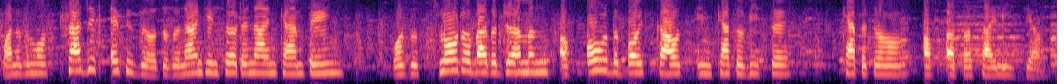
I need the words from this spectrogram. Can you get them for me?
One of the most tragic episodes of the 1939 campaign was the slaughter by the Germans of all the Boy Scouts in Katowice, capital of Upper Silesia.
